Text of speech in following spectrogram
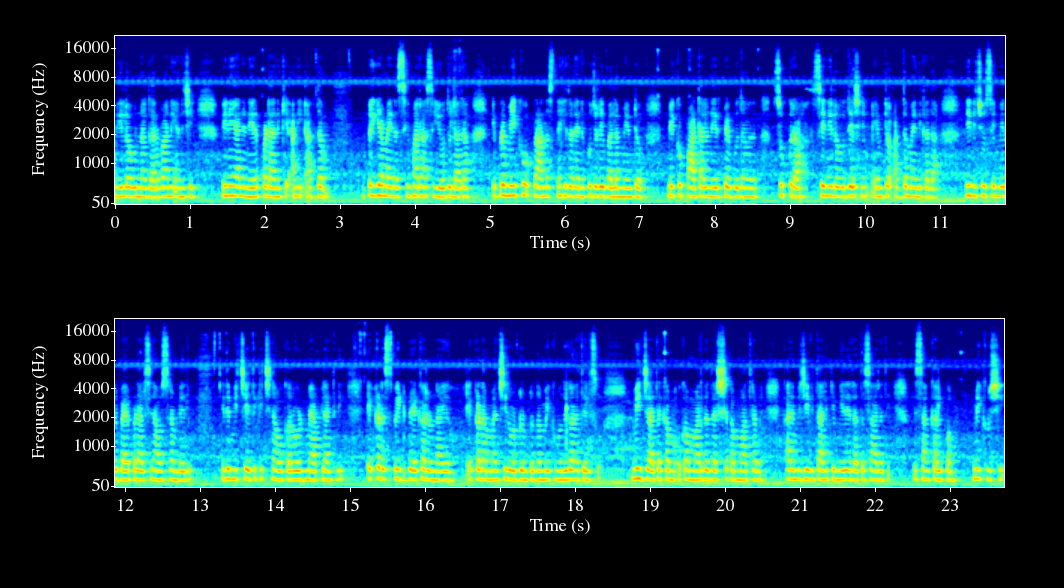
మీలో ఉన్న గర్వాన్ని అణిచి వినయాన్ని నేర్పడానికి అని అర్థం. ప్రియమైన సింహరాశి యోధులారా ఇప్పుడు మీకు ప్రాణ స్నేహితుడైన కుజుడి బలం ఏమిటో మీకు పాఠాలు నేర్పే బుధ శుక్ర శనిలో ఉద్దేశం ఏమిటో అర్థమైంది కదా. దీన్ని చూసి మీరు భయపడాల్సిన అవసరం లేదు. ఇది మీ చేతికిచ్చిన ఒక రోడ్ మ్యాప్ లాంటిది. ఎక్కడ స్పీడ్ బ్రేకర్లు ఉన్నాయో ఎక్కడ మంచి రోడ్డు ఉంటుందో మీకు ముందుగానే తెలుసు. మీ జాతకం ఒక మార్గదర్శకం మాత్రమే కానీ మీ జీవితానికి మీరే రథసారథి. మీ సంకల్పం మీ కృషి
